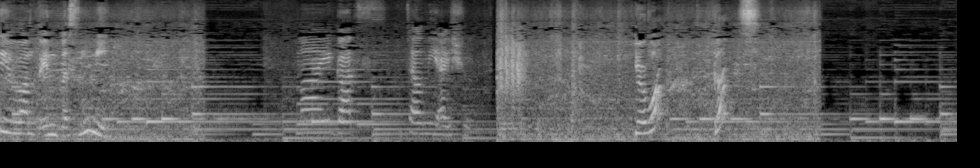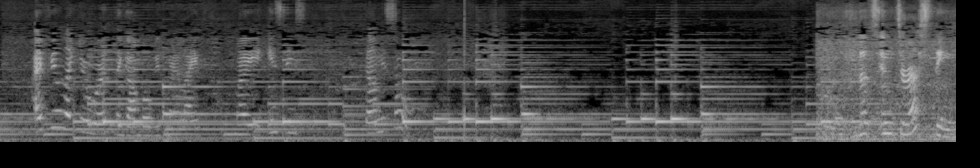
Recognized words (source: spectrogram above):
Do you want to invest in me? My guts tell me I should. Your what? Guts? I feel like you're worth the gamble with my life. My instincts tell me so. That's interesting.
